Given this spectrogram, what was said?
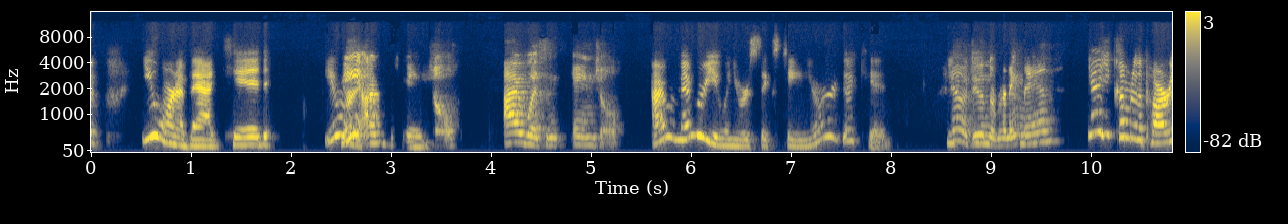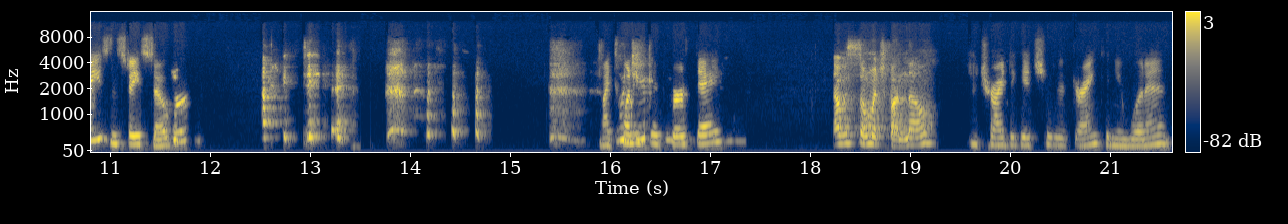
you weren't a bad kid. You were. Me, I was an angel. I was an angel. I remember you when you were 16. You were a good kid. You know, doing the running man. Yeah, you come to the parties and stay sober. I did. My Would you- 25th birthday, That was so much fun, though. I tried to get you to drink and you wouldn't.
